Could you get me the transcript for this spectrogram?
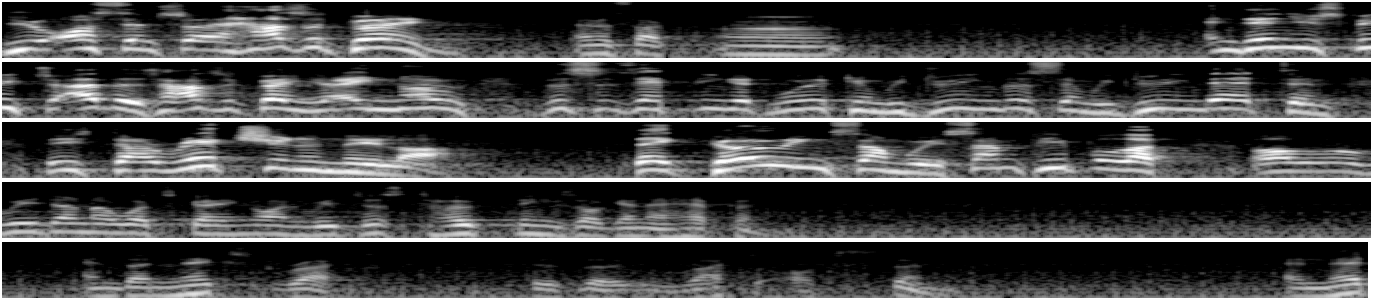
you ask them, so how's it going? And it's like, uh. And then you speak to others, how's it going? Hey, no, this is happening at work, and we're doing this and we're doing that, and there's direction in their life. They're going somewhere. Some people are, oh, we don't know what's going on. We just hope things are going to happen. And the next rut is the rut of sin. And that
